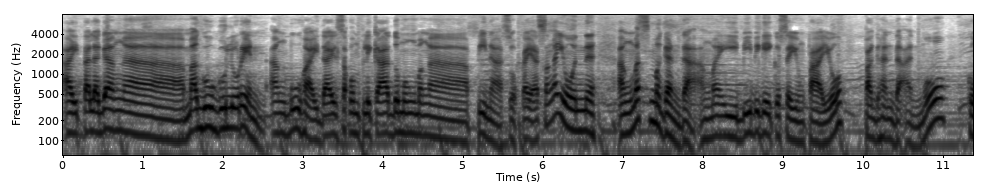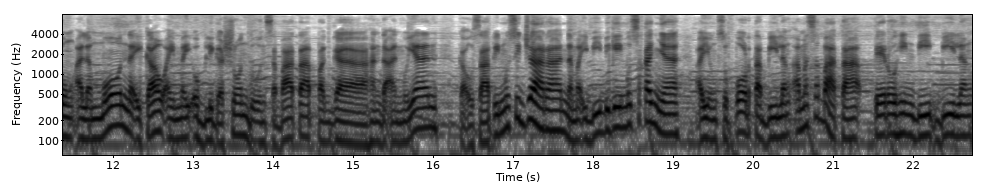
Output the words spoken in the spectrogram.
ay talagang ah, magugulo rin ang buhay dahil sa komplikado mong mga pinasok. Kaya sa ngayon, ang mas maganda, ang maibibigay ko sa iyong payo, paghandaan mo kung alam mo na ikaw ay may obligasyon doon sa bata, paghandaan mo yan, kausapin mo si Jara na maibibigay mo sa kanya ay yung suporta bilang ama sa bata pero hindi bilang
